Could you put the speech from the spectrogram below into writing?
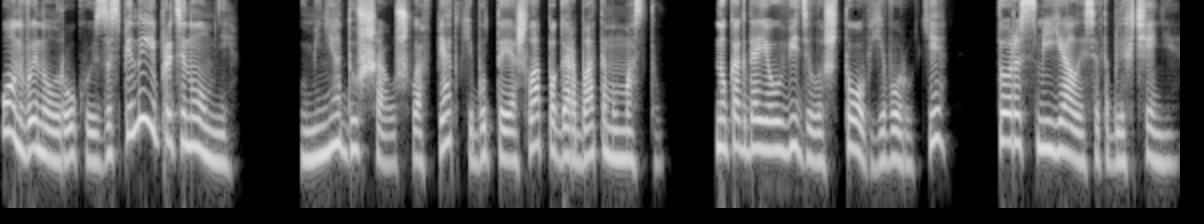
Он вынул руку из-за спины и протянул мне. У меня душа ушла в пятки, будто я шла по горбатому мосту. Но когда я увидела, что в его руке, то рассмеялась от облегчения.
